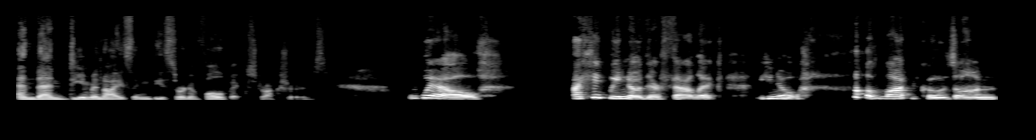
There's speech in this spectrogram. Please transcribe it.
and then demonizing these sort of vulvic structures. Well, I think we know they're phallic. You know, a lot goes on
